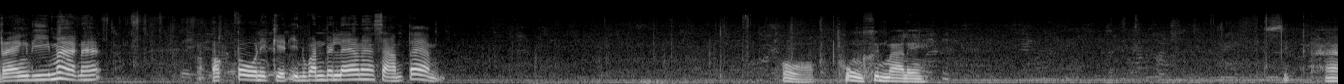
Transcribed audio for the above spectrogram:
แรงดีมากนะฮะออกโตนี่เกตอินวันไปแล้วนะสามแต้ม โอ้พุ่งขึ้นมาเลยสิบห้า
